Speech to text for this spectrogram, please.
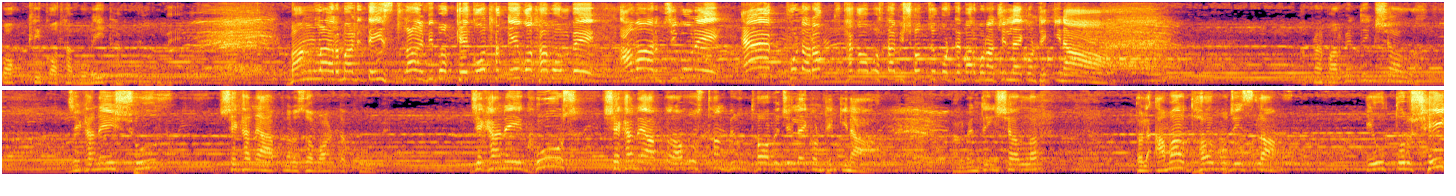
পক্ষে কথা বলেই থাকতে হবে। বাংলার মাটিতে ইসলামের বিপক্ষে কথা কে কথা বলবে? আমার জীবনে এক ফোঁটা রক্ত থাকা অবস্থা আমি সহ্য করতে পারব না চিল্লা এখন ঠিক কিনা? আপনারা পারবেন তো ইনশাআল্লাহ। যেখানে সুদ সেখানে আপনার জবানটা খুলবে। যেখানে ঘুষ, সেখানে আপনার অবস্থান বিরুদ্ধ হবে চিল্লা এখন ঠিক কিনা? পারবেন তো ইনশাআল্লাহ? তাহলে আমার ধর্ম যে ইসলাম, এ উত্তর সেই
